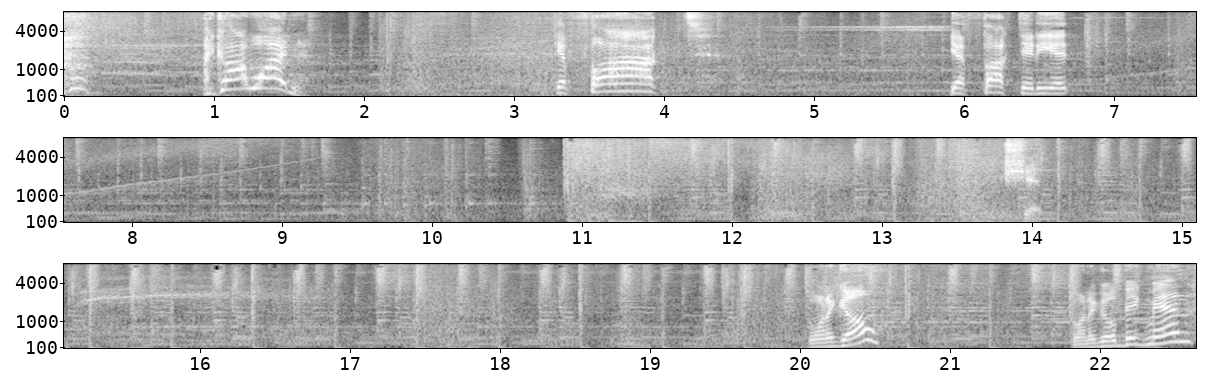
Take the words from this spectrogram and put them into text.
I got one! Get fucked! Get fucked, idiot. Shit. You want to go? You want to go, big man?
